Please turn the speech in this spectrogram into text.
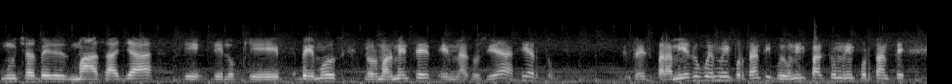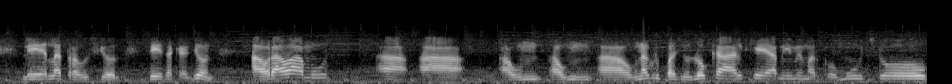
muchas veces más allá de, lo que vemos normalmente en la sociedad, ¿cierto? Entonces, para mí eso fue muy importante y fue un impacto muy importante leer la traducción de esa canción. Ahora vamos a, a, a, un, a, una agrupación local que a mí me marcó mucho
